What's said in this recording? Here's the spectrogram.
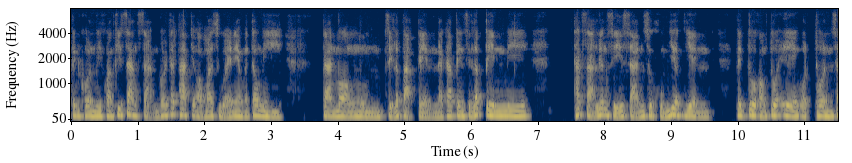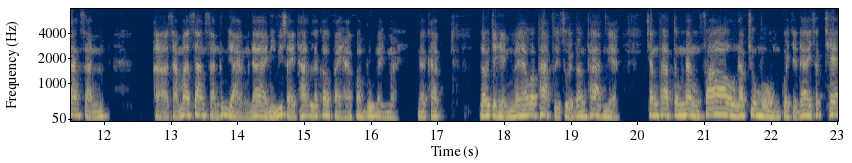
เป็นคนมีความคิดสร้างสรรค์เพราะถ้าภาพจะออกมาสวยเนี่ยมันต้องมีการมองมุมศิลปะเป็นนะครับ เป็นศิลปินมีทักษะเรื่องสีสันสุขุมเยือกเย็น เป็นตัวของตัวเองอดทนสร้างสรรค์สามารถสร้างสรรค์ทุกอย่างได้มีวิสัยทัศน์แล้วก็ไปหาความรู้ใหม่ ๆนะครับ เราจะเห็นไหมครับว่าภาพสวยๆบางภาพเนี่ยช่างภาพต้องนั่งเฝ้านับชั่วโมงกว่าจะได้สักแชะ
